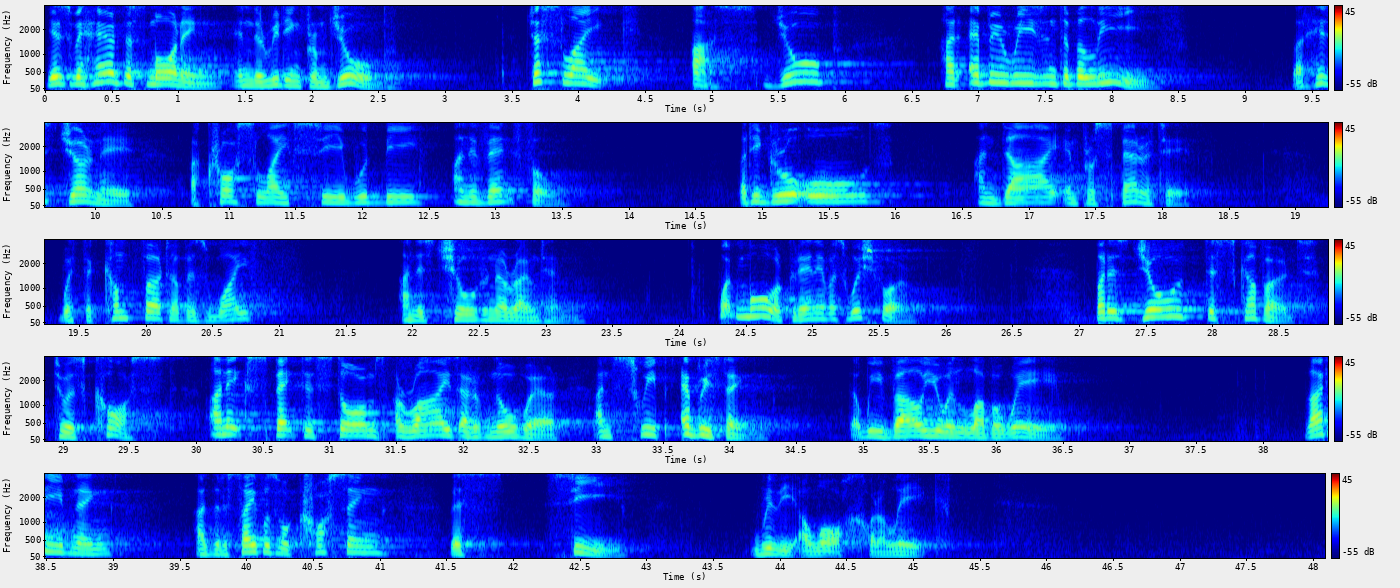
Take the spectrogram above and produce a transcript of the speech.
Yes, we heard this morning in the reading from Job, just like us, Job had every reason to believe that his journey across life's sea would be uneventful, that he'd grow old and die in prosperity with the comfort of his wife and his children around him. What more could any of us wish for? But as Job discovered to his cost unexpected storms arise out of nowhere and sweep everything that we value and love away. That evening, as the disciples were crossing this sea, really a loch or a lake,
